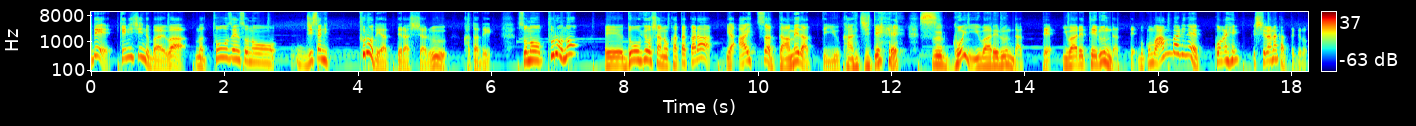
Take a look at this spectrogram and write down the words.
で、ケニー・シーンの場合は、まあ、当然その、実際にプロでやってらっしゃる方で、そのプロの、えー、同業者の方から、いや、あいつはダメだっていう感じで すっごい言われるんだって、言われてるんだって。僕もあんまりね、この辺知らなかったけど。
